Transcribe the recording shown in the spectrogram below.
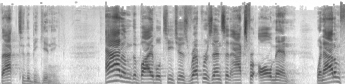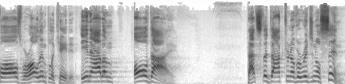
Back to the beginning. Adam, the Bible teaches, represents and acts for all men. When Adam falls, we're all implicated. In Adam, all die. That's the doctrine of original sin.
